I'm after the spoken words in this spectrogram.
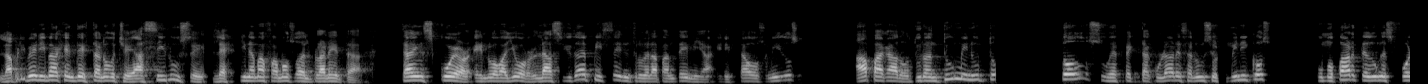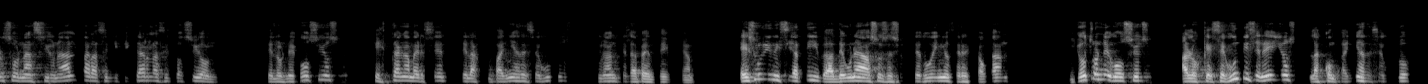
La primera imagen de esta noche, así luce la esquina más famosa del planeta, Times Square en Nueva York, la ciudad epicentro de la pandemia en Estados Unidos, ha apagado durante un minuto todos sus espectaculares anuncios lumínicos como parte de un esfuerzo nacional para significar la situación de los negocios que están a merced de las compañías de seguros durante la pandemia. Es una iniciativa de una asociación de dueños de restaurantes y otros negocios a los que, según dicen ellos, las compañías de seguros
